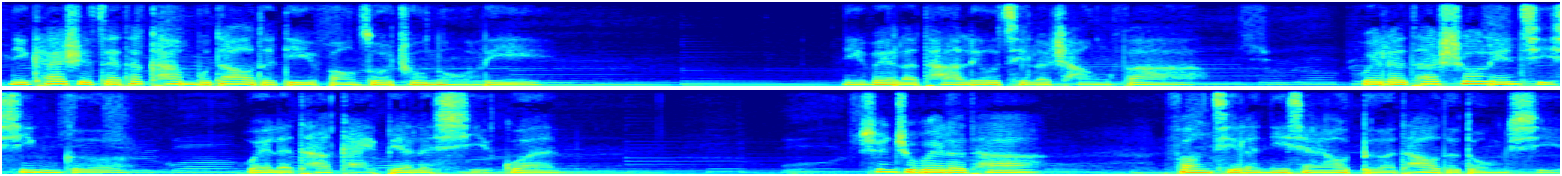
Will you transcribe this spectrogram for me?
你开始在他看不到的地方做出努力。你为了他留起了长发，为了他收敛起性格。为了他改变了习惯，甚至为了他，放弃了你想要得到的东西。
